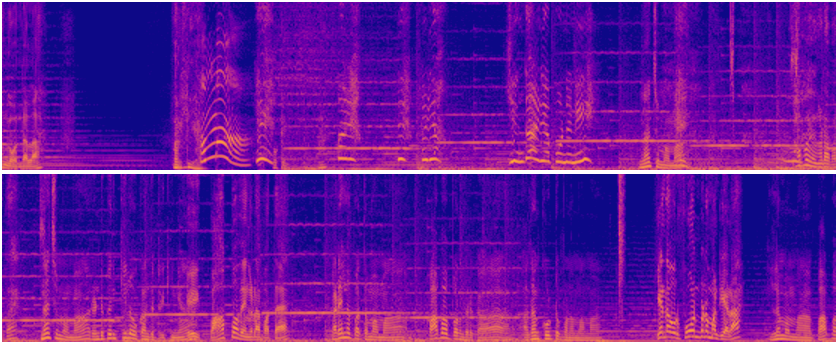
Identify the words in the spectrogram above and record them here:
வந்தாளா? வரலையா? ஓகே. அழியா ஏய், அழியா. எங்க அழியா போன நீ? என்னாச்சு மாமா? பாப்பா எங்கடா பார்த்த? என்னாச்சு மாமா? ரெண்டு பேரும் கீழே உட்காந்துட்டு இருக்கீங்க. ஏய் பாப்பாவை எங்கடா பார்த்த? கடையில பார்த்த மாமா பாப்பா பிறந்திருக்கா? அதான் கூட்டு போனேன் மாமா. ஏன்டா ஒரு ஃபோன் பண்ண மாட்டியாடா? இல்ல மாமா பாப்பா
